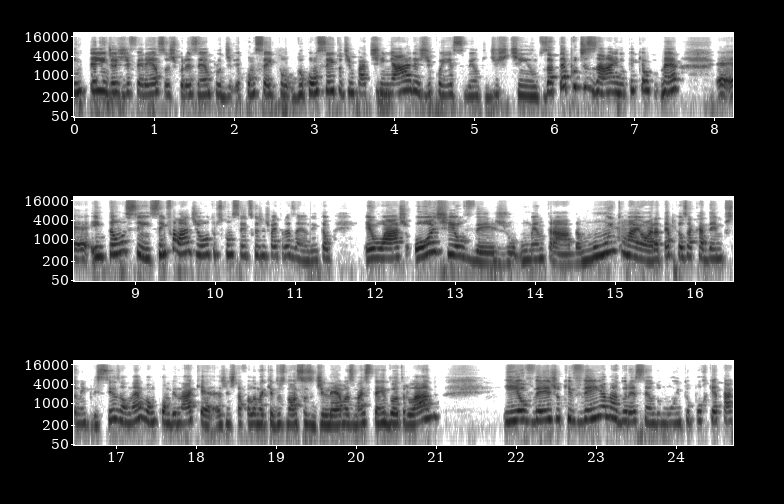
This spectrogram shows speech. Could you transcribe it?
entende as diferenças, por exemplo, de conceito, do conceito de empatia em áreas de conhecimento distintos, até para o design, o que, que né? É, é, então, assim, sem falar de outros conceitos que a gente vai trazendo. Então, eu acho, hoje eu vejo uma entrada muito maior, até porque os acadêmicos também precisam, né? Vamos combinar que a gente está falando aqui dos nossos dilemas, mas tem do outro lado. E eu vejo que vem amadurecendo muito porque está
